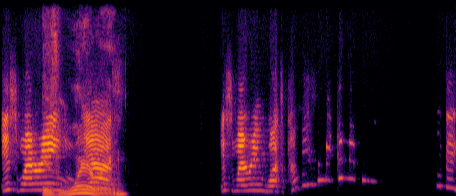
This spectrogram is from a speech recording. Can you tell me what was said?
is wearing. is wearing Yes. Is wearing what? Come in, come in, come in. Okay.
